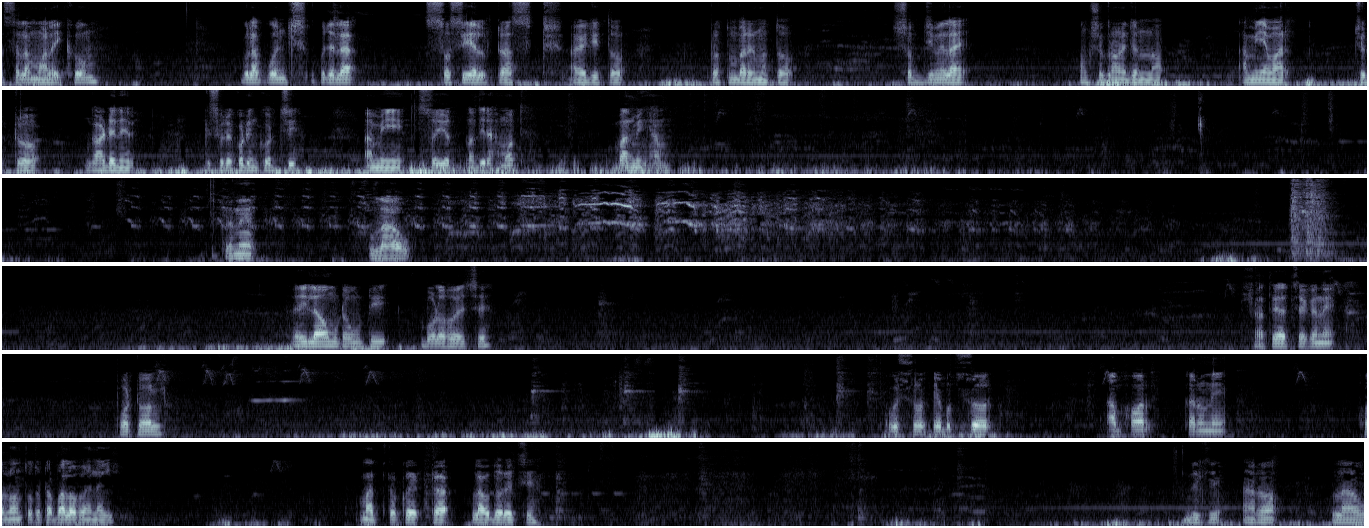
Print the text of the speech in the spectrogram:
আসসালামু আলাইকুম। গোলাপগঞ্জ উপজেলা সোশিয়াল ট্রাস্ট আয়োজিত প্রথমবারের মতো সবজি মেলায় অংশগ্রহণের জন্য আমি আমার ছোট্ট গার্ডেনের কিছু রেকর্ডিং করছি। আমি সৈয়দ নাদির আহমদ, বার্মিংহাম। এখানে লাউ। এই লাউ মোটামুটি বড় হয়েছে। সাথে আছে এখানে পটল। অবশ্য এবছর আবহাওয়ার কারণে ফলন ততটা ভালো হয় নাই। মাত্র কয়েকটা লাউ ধরেছে। দেখি আরও লাউ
